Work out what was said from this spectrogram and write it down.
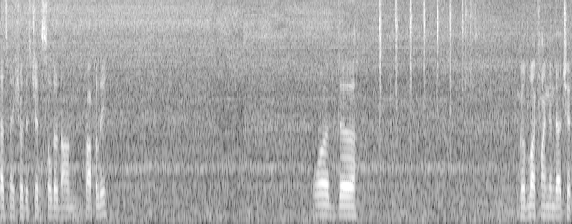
Let's make sure this chip is soldered on properly. What the... Good luck finding that chip.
